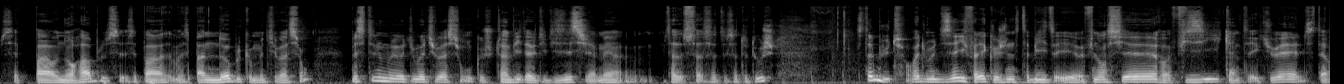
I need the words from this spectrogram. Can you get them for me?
C'est pas honorable, c'est pas, pas noble comme motivation, mais c'était une motivation que je t'invite à utiliser si jamais euh, ça, ça, te, touche. C'était un but. En fait, je me disais, il fallait que j'ai une stabilité euh, financière, physique, intellectuelle, etc.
